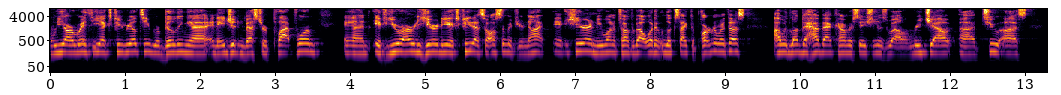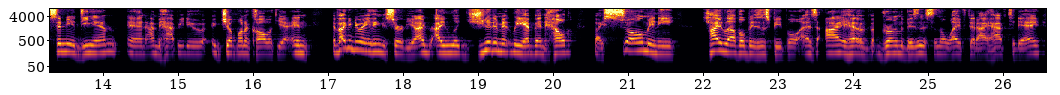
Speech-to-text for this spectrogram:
We are with eXp Realty. We're building a, an agent investor platform. And if you're already here at eXp, that's awesome. If you're not here and you want to talk about what it looks like to partner with us, I would love to have that conversation as well. Reach out uh, to us, send me a DM, and I'm happy to jump on a call with you. And if I can do anything to serve you, I, I legitimately have been helped by so many high level business people as I have grown the business and the life that I have today.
